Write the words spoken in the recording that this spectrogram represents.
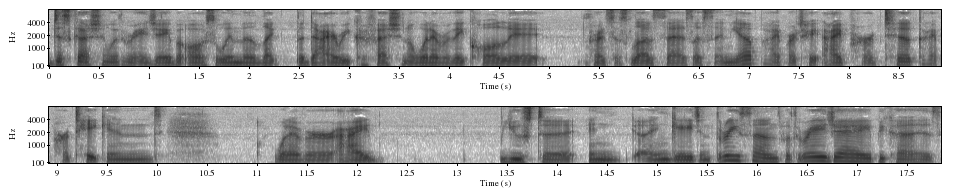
discussion with Ray J, but also in the like the diary confessional, whatever they call it, Princess Love says, listen, yep, I partake I partook, I partakened whatever I used to en- engage in threesomes with Ray J because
